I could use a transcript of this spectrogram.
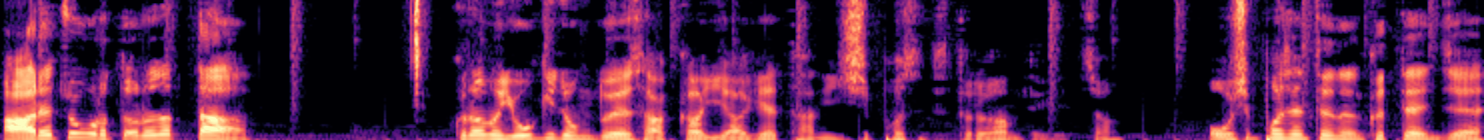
아, 아래쪽으로 떨어졌다. 그러면 여기 정도에서 아까 이야기했던 한 20% 들어가면 되겠죠? 50%는 그때 이제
